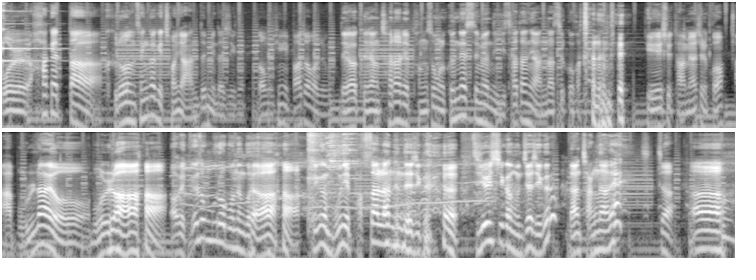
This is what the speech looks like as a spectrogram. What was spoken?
뭘 하 겠다 그런 생각이 전혀 안 듭니다 지금. 너무 힘이 빠져가지고. 내가 그냥 차라리 방송을 끝냈으면 이 사단이 안 났을 것 같았는데. 이해실 다음에 하실 거? 아 몰라요. 몰라. 아 왜 계속 물어보는 거야? 지금 문이 박살났는데 지금. DLC가 문제야 지금? 난 장난해? 진짜. 아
